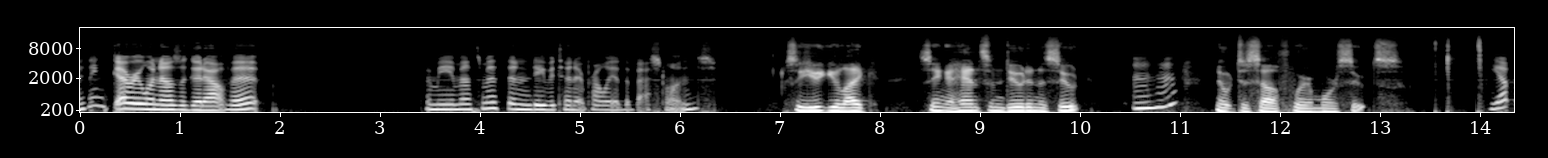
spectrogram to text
I think everyone has a good outfit. I mean, Matt Smith and David Tennant probably had the best ones. So you you like seeing a handsome dude in a suit? Mm-hmm. Note to self: wear more suits. Yep.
